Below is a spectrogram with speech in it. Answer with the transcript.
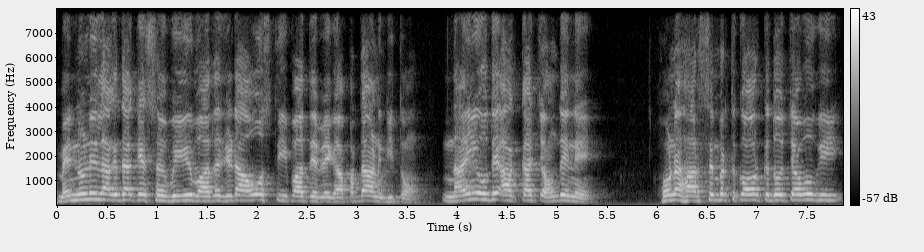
ਮੈਨੂੰ ਨਹੀਂ ਲੱਗਦਾ ਕਿ ਸੁਖਬੀਰ ਬਾਦਲ ਜਿਹੜਾ ਉਹ ਅਸਤੀਫਾ ਦੇਵੇਗਾ ਪ੍ਰਧਾਨਗੀ ਤੋਂ, ਨਾ ਹੀ ਉਹਦੇ ਆਕਾ ਚਾਹੁੰਦੇ ਨੇ। ਹੁਣ ਹਰਸਿਮਰਤ ਕੌਰ ਕਦੋਂ ਚਾਹੂਗੀ?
